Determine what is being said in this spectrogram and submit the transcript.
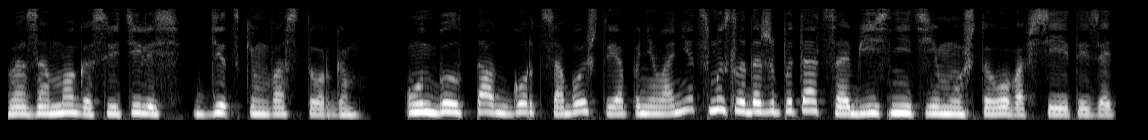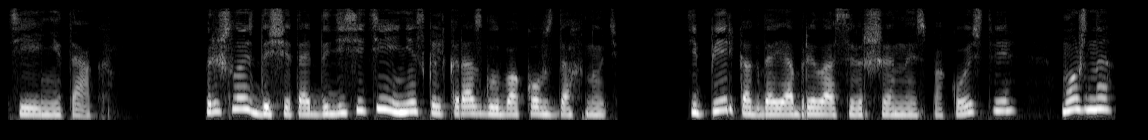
Глаза мага светились детским восторгом. Он был так горд собой, что я поняла, нет смысла даже пытаться объяснить ему, что во всей этой затее не так. Пришлось досчитать до десяти и несколько раз глубоко вздохнуть. Теперь, когда я обрела совершенное спокойствие, можно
